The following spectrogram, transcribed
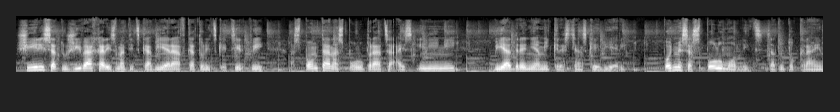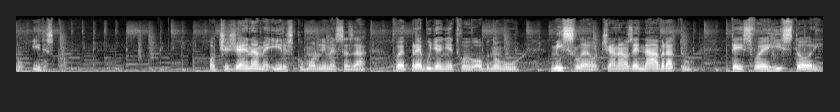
Šíri sa tu živá charizmatická viera v katolíckej cirkvi a spontánna spolupráca aj s inými vyjadreniami kresťanskej viery. Poďme sa spolu modliť za túto krajinu Írsko. Oče, ženáme Írsku, modlíme sa za Tvoje prebudenie, Tvoju obnovu mysle, Oče, a naozaj návratu k tej svojej histórii,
